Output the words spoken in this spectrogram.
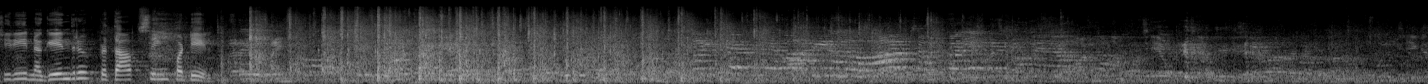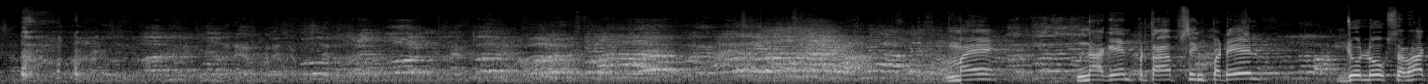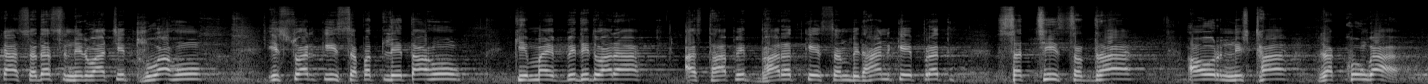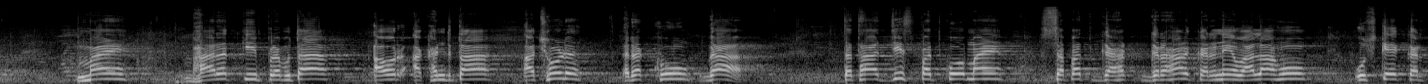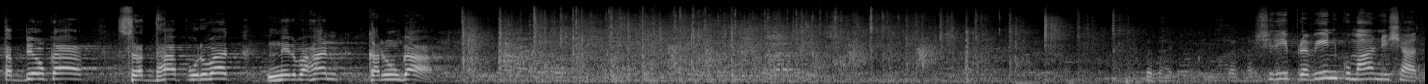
श्री नगेंद्र प्रताप सिंह पटेल। नागेंद्र प्रताप सिंह पटेल जो लोकसभा का सदस्य निर्वाचित हुआ हूँ, ईश्वर की शपथ लेता हूँ कि मैं विधि द्वारा स्थापित भारत के संविधान के प्रति सच्ची श्रद्धा और निष्ठा रखूँगा। मैं भारत की प्रभुता और अखंडता अक्षुण रखूँगा तथा जिस पद को मैं शपथ ग्रहण करने वाला हूँ उसके कर्तव्यों का श्रद्धापूर्वक निर्वहन करूँगा। श्री प्रवीण कुमार निषाद।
